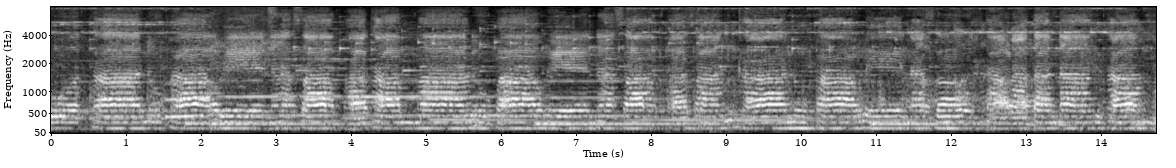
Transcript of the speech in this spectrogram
พุทธานุภาเวนะสัพพะธรรมานุภาเวนะสัพพะสังฆานุภาเวนะสุตตรัตนังธรรม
